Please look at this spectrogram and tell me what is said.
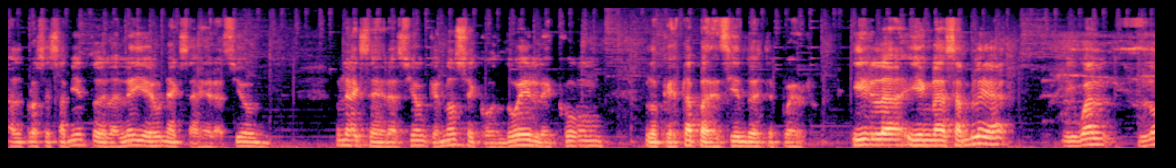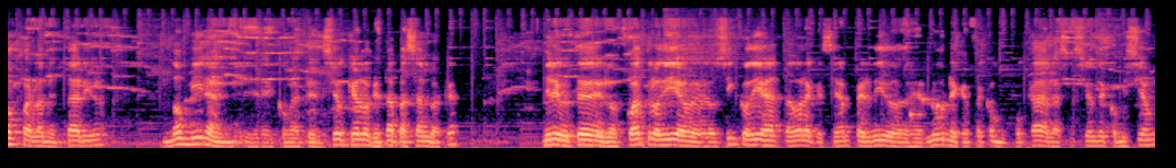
al, procesamiento de la ley es una exageración, una exageración que no se conduele con lo que está padeciendo este pueblo. Y, la, y en la asamblea, igual los parlamentarios no miran eh, con atención qué es lo que está pasando acá. Miren ustedes, los cuatro días, los cinco días hasta ahora que se han perdido desde el lunes que fue convocada la sesión de comisión,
